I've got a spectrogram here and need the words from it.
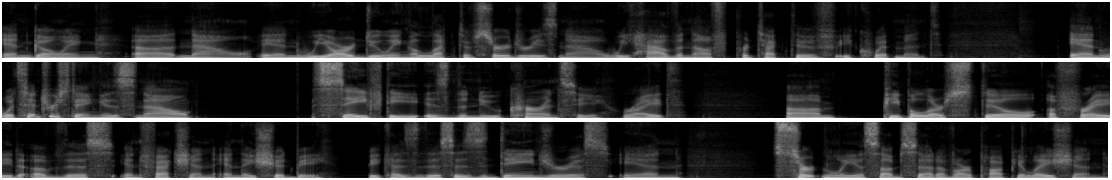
and going uh, now, and we are doing elective surgeries now. We have enough protective equipment. And what's interesting is now safety is the new currency, right? Um, people are still afraid of this infection, and they should be, because this is dangerous in certainly a subset of our population.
